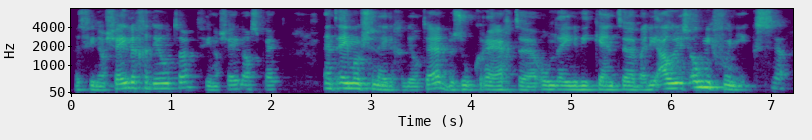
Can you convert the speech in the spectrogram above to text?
Het financiële gedeelte, het financiële aspect. En het emotionele gedeelte, hè? het bezoekrecht, uh, om de ene weekend uh, bij die ouders is ook niet voor niks. Ja.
